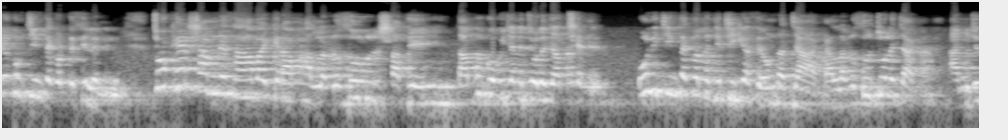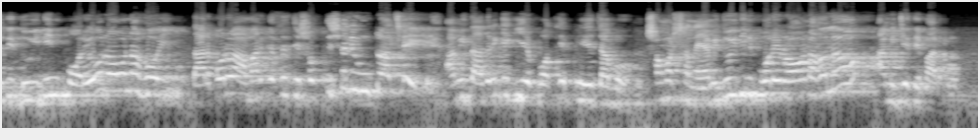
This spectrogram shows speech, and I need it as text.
এরকম চিন্তা করতেছিলেন। চোখের সামনে সাহাবাই কেরাম আল্লাহ রসুলের সাথে তাবুক অভিযানে চলে যাচ্ছেন। উনি চিন্তা করলেন যে ঠিক আছে, ওনারা যাক, আল্লাহ রসুল চলে যাক। আমি যদি দুই দিন পরেও রওনা হই, তারপরেও আমার কাছে যে শক্তিশালী উঁট আছে, আমি তাদেরকে গিয়ে পথে পেয়ে যাব। সমস্যা নাই, আমি দুই দিন পরে রওনা হলেও আমি যেতে পারব।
